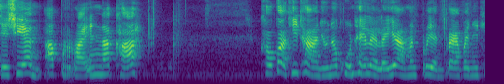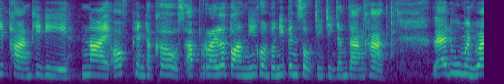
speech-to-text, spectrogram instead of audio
จิเชียนอัพไรน์นะคะเขาก็อธิษฐานอยู่นะคุณให้หลาย ๆ อย่างมันเปลี่ยนแปลงไปในทิศทางที่ดี Nine of Pentacles อัพไรแล้วตอนนี้คนคนนี้เป็นโสดจริง ๆ จัง ๆ ค่ะ และดูเหมือนว่า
